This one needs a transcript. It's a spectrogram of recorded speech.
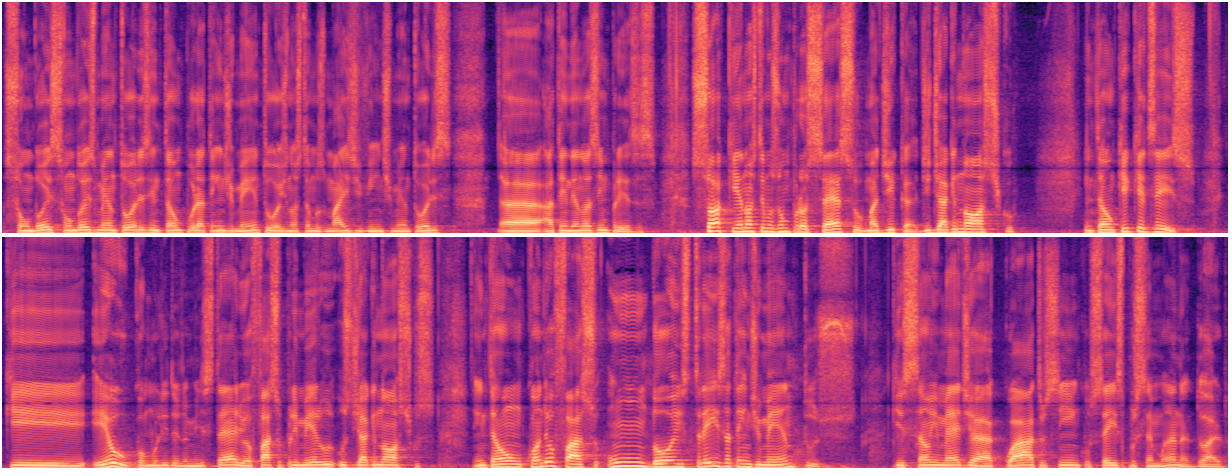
são dois, são dois mentores, então, por atendimento. Hoje nós temos mais de 20 mentores uh, atendendo as empresas. Só que nós temos um processo, uma dica, de diagnóstico. Então, o que quer dizer isso? que eu, como líder do ministério, eu faço primeiro os diagnósticos. Então, quando eu faço um, dois, três atendimentos, que são em média quatro, cinco, seis por semana, Eduardo,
